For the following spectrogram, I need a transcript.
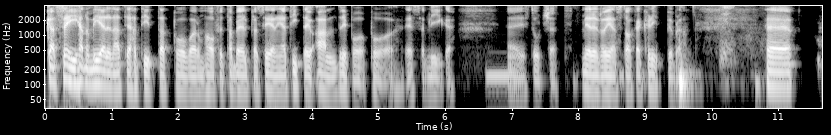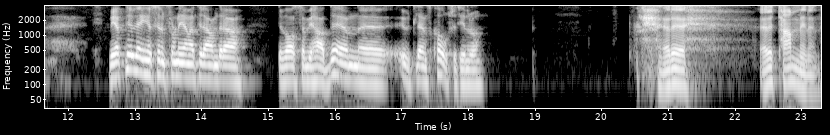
kan säga något mer än att jag har tittat på vad de har för tabellplacering. Jag tittar ju aldrig på, på SM-liga eh, i stort sett. Mer än några enstaka klipp ibland. Eh, Vet ni hur länge sedan från det ena till det andra det var sedan vi hade en uh, utländsk coach i Timrå? är, det, är det Tamminen?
